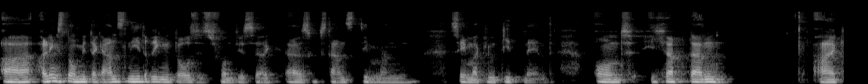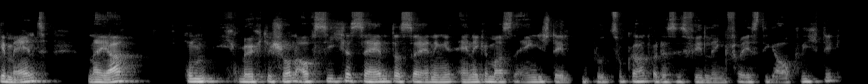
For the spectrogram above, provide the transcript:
Äh, allerdings noch mit der ganz niedrigen Dosis von dieser äh, Substanz, die man Semaglutid nennt. Und ich habe dann äh, gemeint, naja, und ich möchte schon auch sicher sein, dass er einen einigermaßen eingestellten Blutzucker hat, weil das ist für ihn längfristig auch wichtig.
